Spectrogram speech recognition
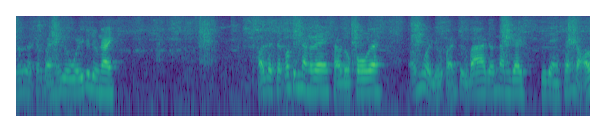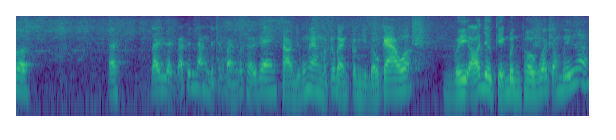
nên là các bạn hãy lưu ý cái điều này. Ở đây sẽ có tính năng rang xào đồ khô đây. Ấn vào giữ khoảng từ 3 đến 5 giây, khi đèn sáng đỏ lên. Đây đây là cái tính năng để các bạn có thể rang xào những món ăn mà các bạn cần nhiệt độ cao á. Vì ở điều kiện bình thường qua cảm biến á,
